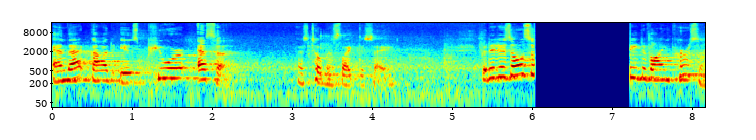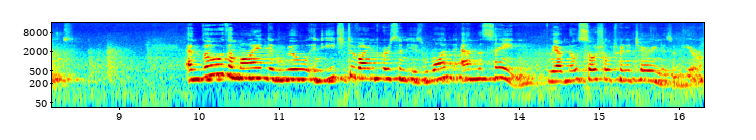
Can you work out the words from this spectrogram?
and that God is pure esse, as Thomas liked to say. But it is also three divine persons. And though the mind and will in each divine person is one and the same, we have no social Trinitarianism here.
